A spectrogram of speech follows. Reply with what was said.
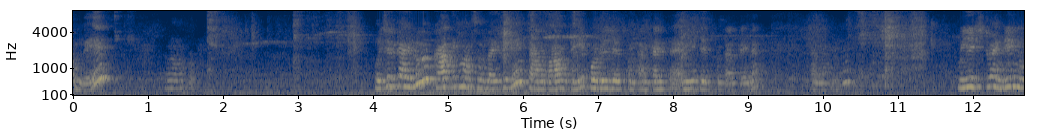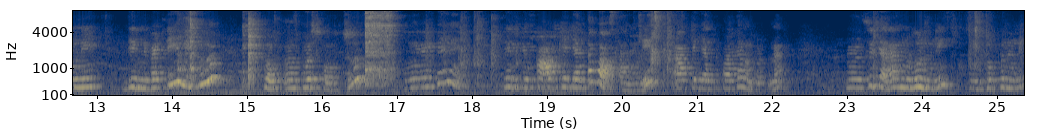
ఉంది. ఉసిరికాయలు కార్తీక మాసంలో అయితేనే చాలా బాగుంటాయి. పొడులు చేసుకుంటానికైనా అన్నీ చేసుకుంటానికైనా అన్నాడు మీ ఇష్టం అండి నూనె దీన్ని బట్టి మీకు పోసుకోవచ్చు. నేనైతే దీనికి ఒక హాఫ్ కేజీ అంతా పోస్తానండి. హాఫ్ కేజీ అంతా పోద్దాం అనుకుంటున్నా. చూసారా? నువ్వు నూనె పప్పు నూనె.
